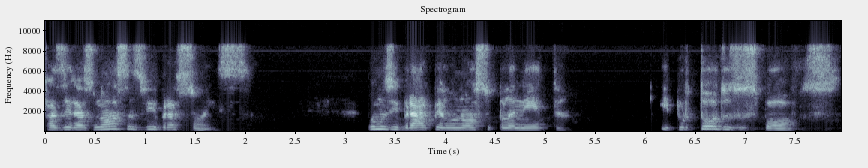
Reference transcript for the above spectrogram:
fazer as nossas vibrações. Vamos vibrar pelo nosso planeta e por todos os povos,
